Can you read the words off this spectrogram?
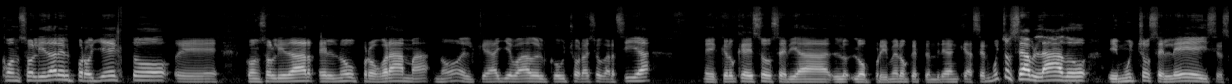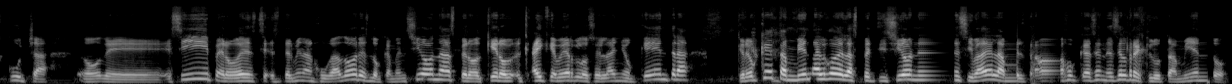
consolidar el proyecto, eh, consolidar el nuevo programa, ¿no? El que ha llevado el coach Horacio García. Eh, creo que eso sería lo, primero que tendrían que hacer. Mucho se ha hablado y mucho se lee y se escucha ¿no? de sí, pero terminan jugadores, lo que mencionas, pero quiero, hay que verlos el año que entra creo que también algo de las peticiones y va del trabajo que hacen es el reclutamiento.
